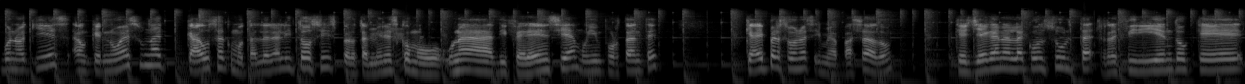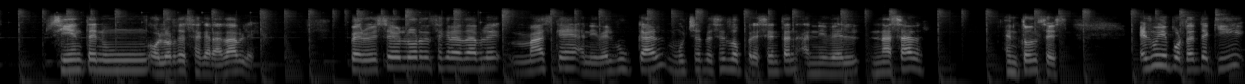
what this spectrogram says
bueno, aquí es, aunque no es una causa como tal de la litosis, pero también es como una diferencia muy importante, que hay personas, y me ha pasado, que llegan a la consulta refiriendo que sienten un olor desagradable. pero ese olor desagradable, más que a nivel bucal, muchas veces lo presentan a nivel nasal. Entonces, es muy importante aquí,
